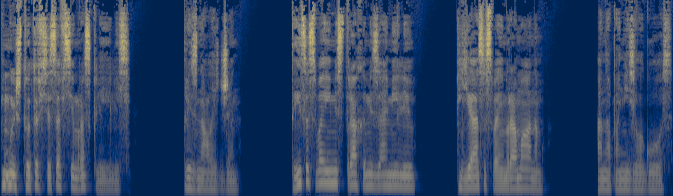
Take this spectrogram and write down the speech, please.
«Мы что-то все совсем расклеились», — призналась Джен. «Ты со своими страхами за Амелию, я со своим романом». Она понизила голос.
